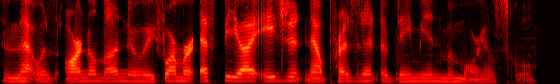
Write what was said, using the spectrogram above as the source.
And that was Arnold La'anui, former FBI agent, now president of Damien Memorial School.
